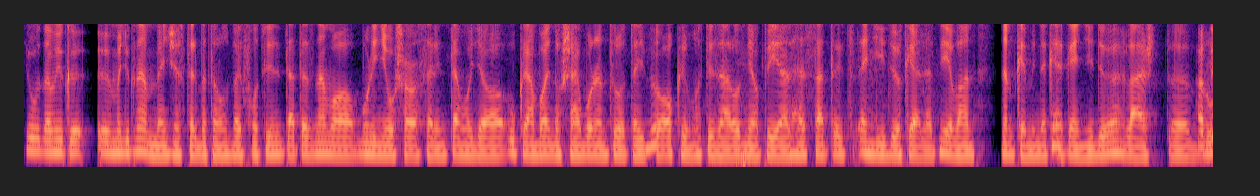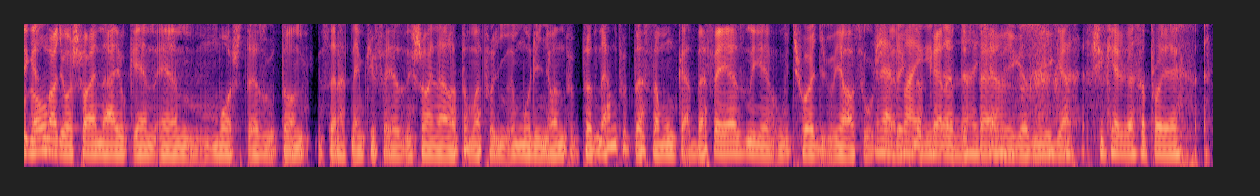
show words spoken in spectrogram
Jó, de mondjuk ő mondjuk nem Manchesterbe tanult meg focizni, tehát ez nem a Mourinho sara szerintem, hogy a ukrán bajnokságból nem tudott egyből akklimatizálódni a PL-hez, tehát itt ennyi idő kellett. Nyilván nem kell mindenkinek ennyi idő, lásd Bruno. Hát igen, nagyon sajnáljuk, én, én most ezúton szeretném kifejezni sajnálatomat, hogy Mourinho nem tudta ezt a munkát befejezni, úgyhogy ja, Szúrsáréknak kellett lenne, ezt elvégezni, igen. Sikerül ezt a projekt.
